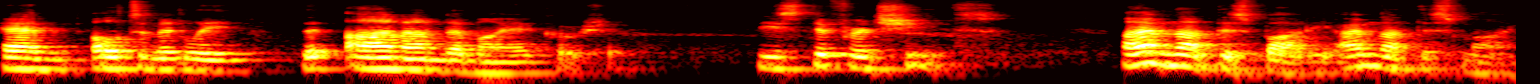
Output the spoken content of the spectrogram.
and ultimately the Anandamaya Kosha. These different sheaths. I am not this body, I'm not this mind.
